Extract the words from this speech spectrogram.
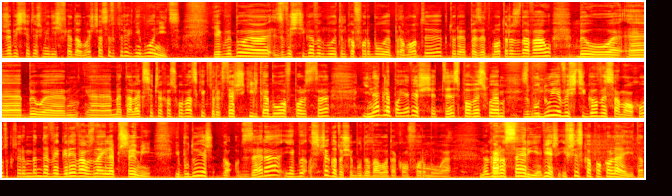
żebyście też mieli świadomość, czasy, w których nie było nic. Jakby były, z wyścigowych były tylko formuły promoty, które PZ Motor zdawał, był, e, były e, Metaleksy czechosłowackie, których też kilka było w Polsce i nagle pojawiasz się ty z pomysłem, zbuduję wyścigowy samochód, którym będę wygrywał z najlepszymi i budujesz go od zera, jakby z czego to się budowało taką formułę? No Karoserię, wiesz, i wszystko po kolei. To,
